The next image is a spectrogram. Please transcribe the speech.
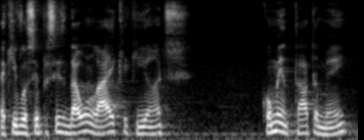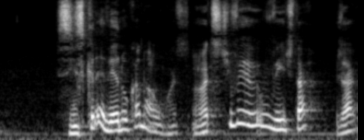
é que você precisa dar um like aqui antes, comentar também, se inscrever no canal, antes de ver o vídeo, tá? Já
